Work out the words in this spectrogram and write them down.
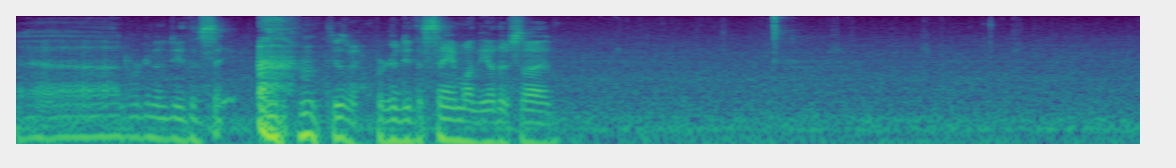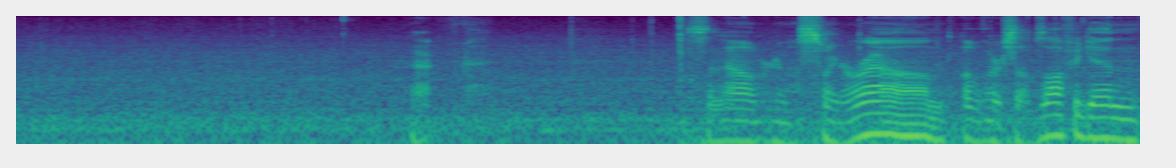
And we're gonna do the same. excuse me. We're gonna do the same on the other side. Right. So now we're going to swing around, level ourselves off again.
